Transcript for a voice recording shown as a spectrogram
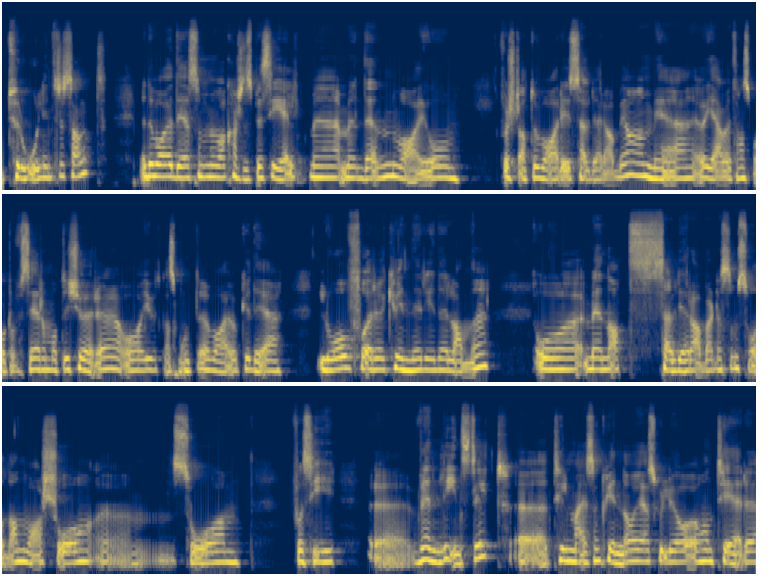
Utrolig interessant. Men det var jo det som var kanskje spesielt med, med den, var jo først at du var i Saudi-Arabia, og jeg var transportoffiser og måtte kjøre, og i utgangspunktet var jo ikke det lov for kvinner i det landet. Og, men at saudiaraberne som sådan var så, så for å si, eh, vennlig innstilt eh, til meg som kvinne. Og jeg skulle jo håndtere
